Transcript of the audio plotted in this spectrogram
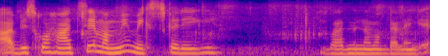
अब इसको हाथ से मम्मी मिक्स करेगी। बाद में नमक डालेंगे।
